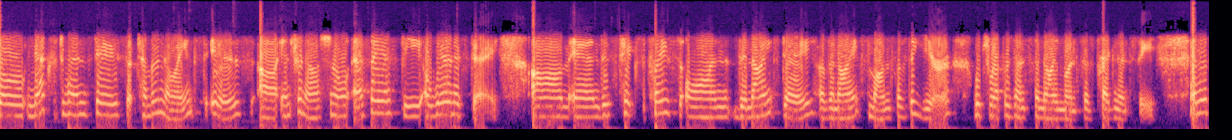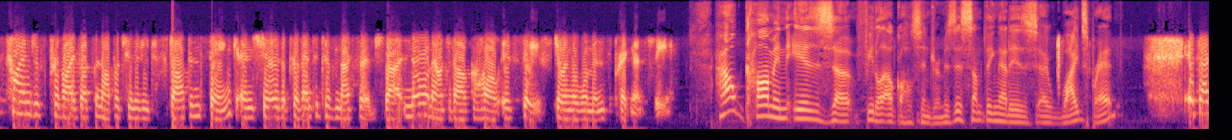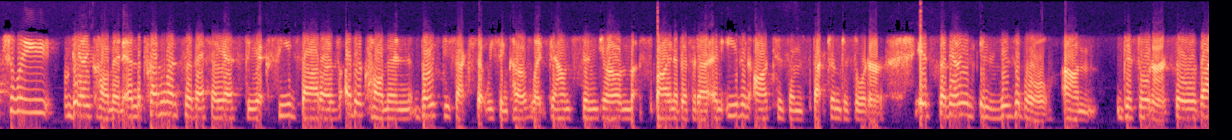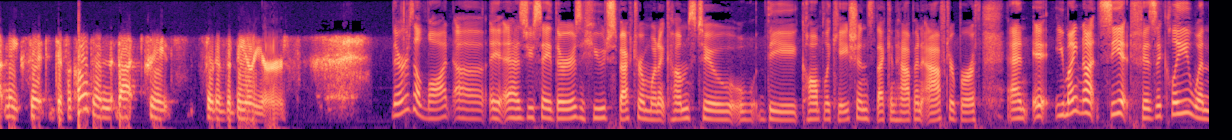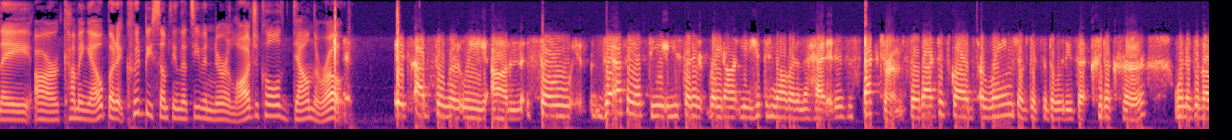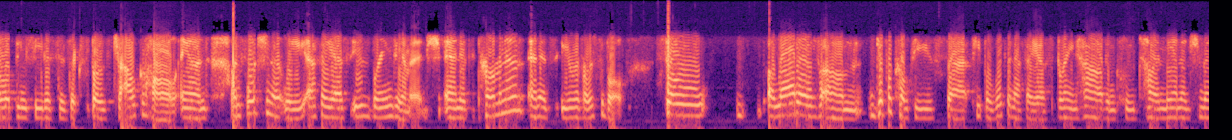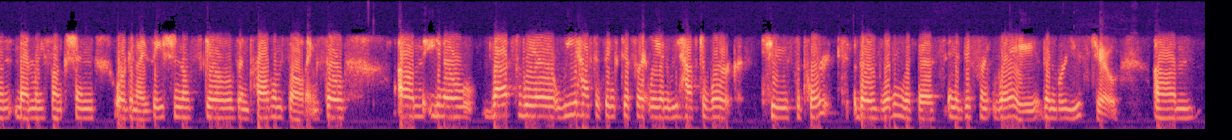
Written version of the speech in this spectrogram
So next Wednesday, September 9th, is uh, International FASD Awareness Day. Um, and this takes place on the ninth day of the ninth month of the year, which represents the nine months of pregnancy. And this time just provides us an opportunity to stop and think and share the preventative message that no amount of alcohol is safe during a woman's pregnancy. How common is uh, fetal alcohol syndrome? Is this something that is uh, widespread? It's actually very common, and the prevalence of FASD exceeds that of other common birth defects that we think of, like Down syndrome, spina bifida, and even autism spectrum disorder. It's a very invisible um, disorder, so that makes it difficult, and that creates sort of the barriers. There is a lot, uh, as you say, there is a huge spectrum when it comes to the complications that can happen after birth. And it, you might not see it physically when they are coming out, but it could be something that's even neurological down the road. It's absolutely. Um, so the FASD, you said it right on, you hit the nail right on the head. It is a spectrum. So that describes a range of disabilities that could occur when a developing fetus is exposed to alcohol. And unfortunately, FAS is brain damage, and it's permanent and it's irreversible. So a lot of um, difficulties that people with an FAS brain have include time management, memory function, organizational skills, and problem solving. So um, you know, that's where we have to think differently and we have to work to support those living with this in a different way than we're used to. Um,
